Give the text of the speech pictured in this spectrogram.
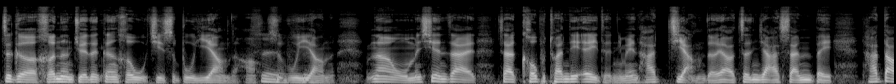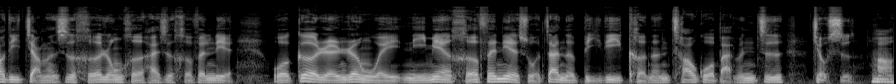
这个核能绝对跟核武器是不一样的哈，是不一样的。那我们现在在 COP twenty eight 里面，它讲的要增加三倍，它到底讲的是核融合还是核分裂？我个人认为，里面核分裂所占的比例可能超过百分之九十哈，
